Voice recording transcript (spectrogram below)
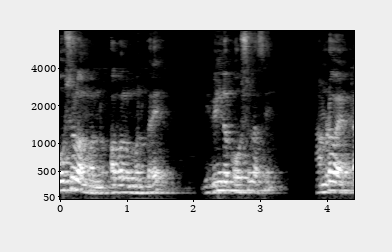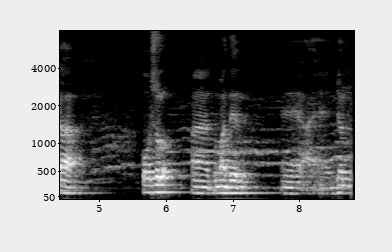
কৌশল অবলম্বন করে বিভিন্ন কৌশল আছে। আমরাও একটা কৌশল তোমাদের জন্য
